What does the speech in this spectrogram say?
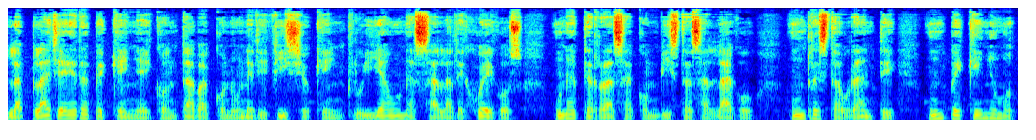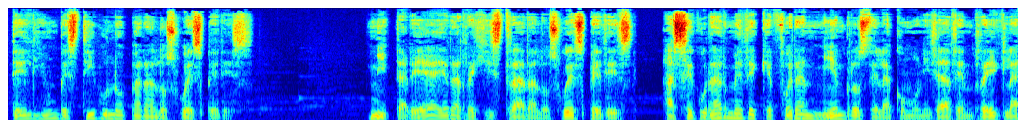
La playa era pequeña y contaba con un edificio que incluía una sala de juegos, una terraza con vistas al lago, un restaurante, un pequeño motel y un vestíbulo para los huéspedes. Mi tarea era registrar a los huéspedes, asegurarme de que fueran miembros de la comunidad en regla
